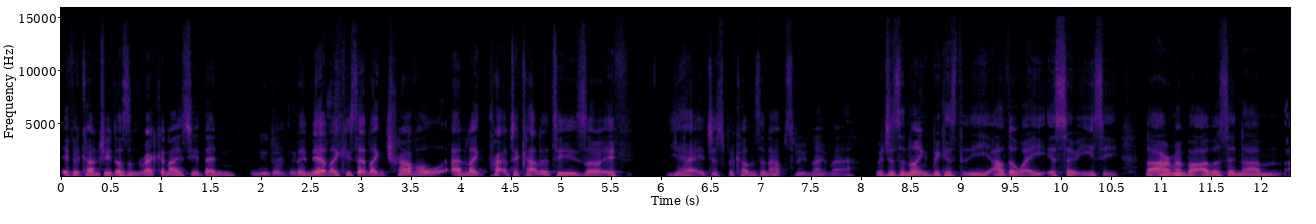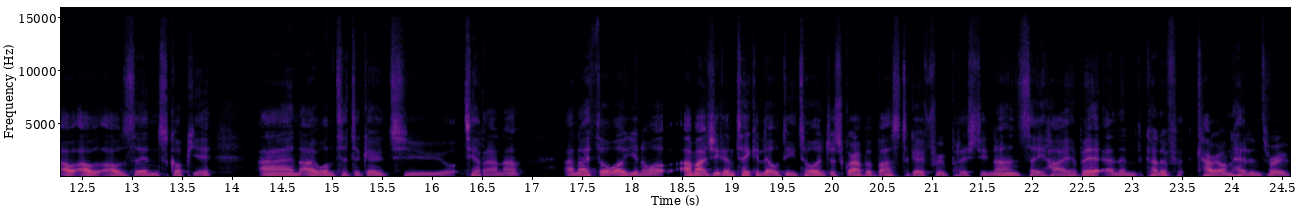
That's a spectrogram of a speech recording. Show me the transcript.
if a country doesn't recognize you then you don't then yeah like you said like travel and like practicalities or if yeah, it just becomes an absolute nightmare, which is annoying because the other way is so easy. Like I remember I was in um I, I, I was in Skopje and I wanted to go to Tirana. And I thought, well, you know what? I'm actually going to take a little detour and just grab a bus to go through Pristina and say hi a bit and then kind of carry on heading through.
